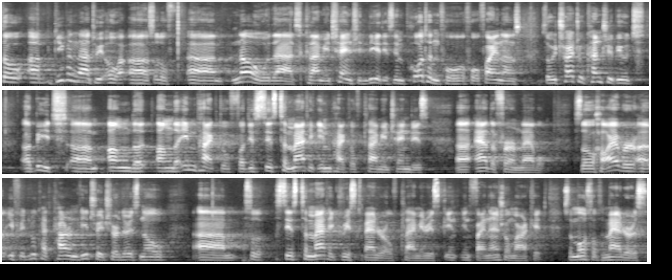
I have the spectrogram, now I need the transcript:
So um, given that we uh, sort of um, know that climate change indeed is important for, for finance, so we try to contribute a bit um, on, the, on the impact of uh, this systematic impact of climate changes uh, at the firm level. So however, uh, if we look at current literature, there is no um, so systematic risk measure of climate risk in, in financial market. So most of the measures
